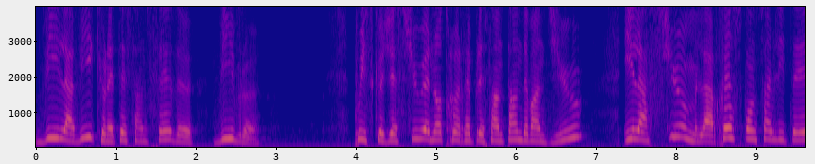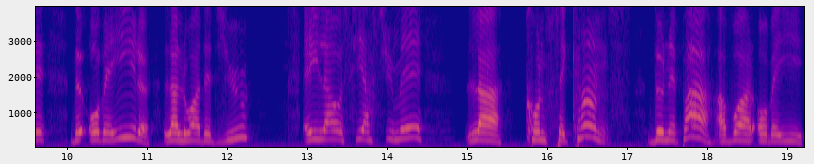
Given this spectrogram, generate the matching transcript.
vu la vie qu'on était censé de vivre. Puisque Jésus est notre représentant devant Dieu, il assume la responsabilité d'obéir la loi de Dieu et il a aussi assumé la conséquence de ne pas avoir obéi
